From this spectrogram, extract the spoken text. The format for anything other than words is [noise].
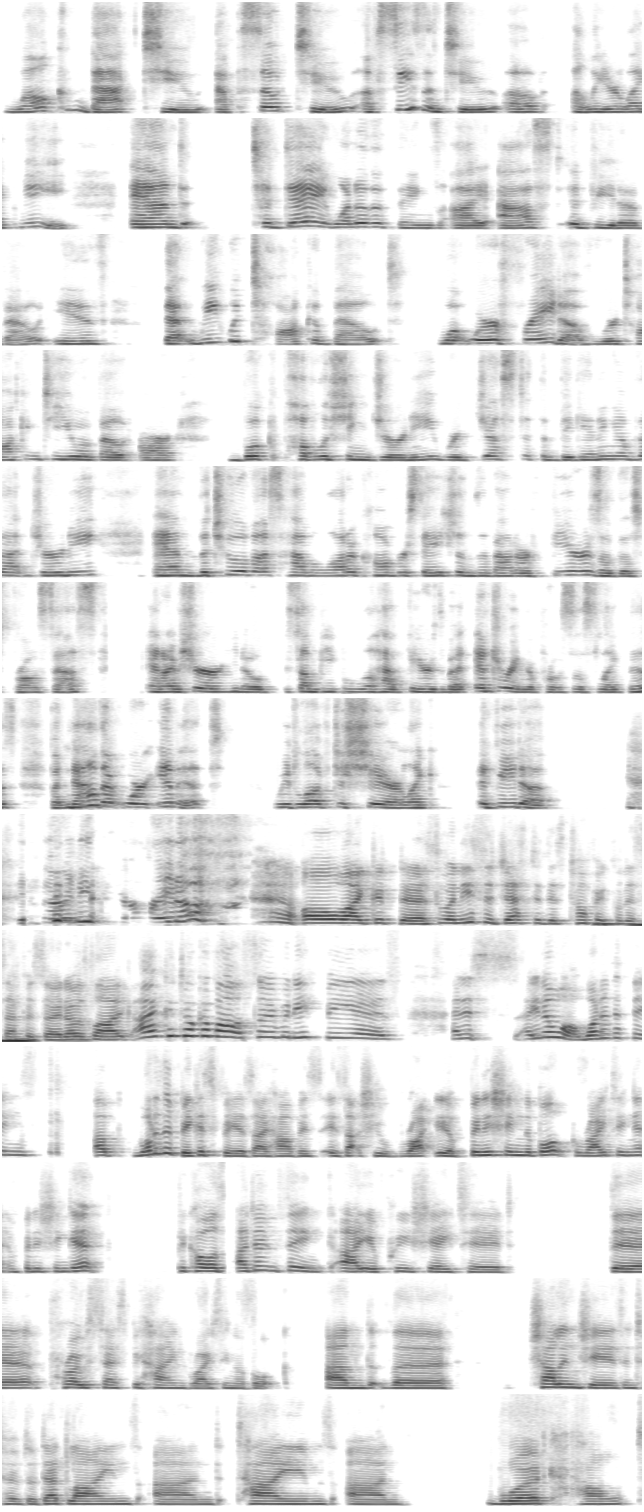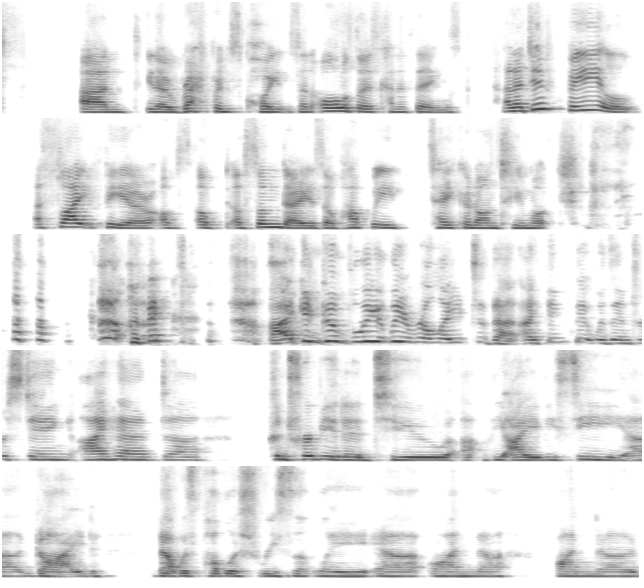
Welcome back to episode two of season two of A Leader Like Me. And today, one of the things I asked Advita about is that we would talk about what we're afraid of. We're talking to you about our book publishing journey. We're just at the beginning of that journey. And the two of us have a lot of conversations about our fears of this process. And I'm sure, you know, some people will have fears about entering a process like this. But now that we're in it, we'd love to share. Like, Advita, is there [laughs] anything you're afraid of? Oh my goodness. When you suggested this topic for this episode, I was like, I could talk about so many fears. And it's, you know what, one of the things uh, one of the biggest fears I have is is actually write, you know, finishing the book, writing it and finishing it because I don't think I appreciated the process behind writing a book and the challenges in terms of deadlines and times and word count and you know reference points and all of those kind of things and i do feel a slight fear of of, of some days of have we taken on too much [laughs] I, can completely relate to that. I think that was interesting. I had uh, contributed to uh, the IABC uh, guide that was published recently uh, on uh, on uh,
